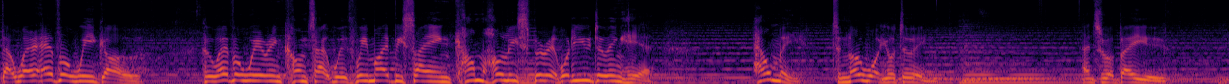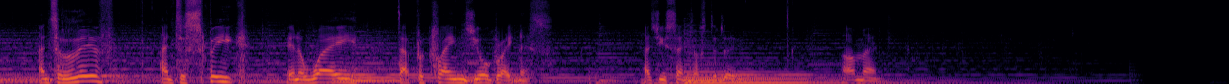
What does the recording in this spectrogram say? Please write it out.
that wherever we go, whoever we're in contact with, we might be saying, Come, Holy Spirit, what are you doing here? Help me to know what you're doing and to obey you and to live and to speak in a way that proclaims your greatness as you sent us to do. Amen.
